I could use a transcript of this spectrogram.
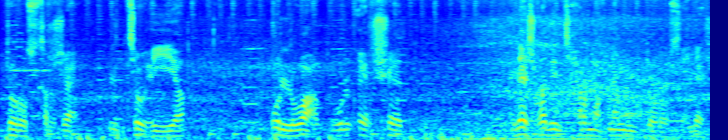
الدروس ترجع للتوعية والوعظ والإرشاد. علاش غادي نتحرموا حنا من الدروس؟ علاش؟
